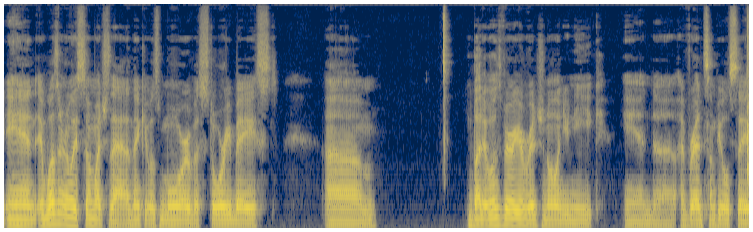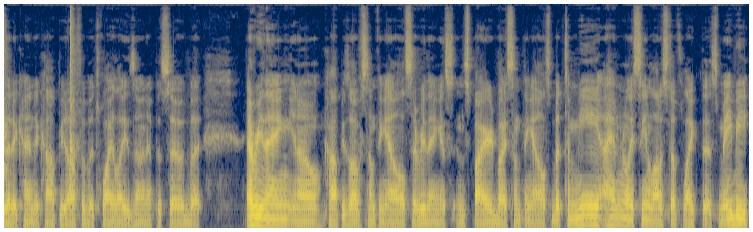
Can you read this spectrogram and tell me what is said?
And it wasn't really so much that. I think it was more of a story based um, but it was very original and unique. And uh, I've read some people say that it kind of copied off of a Twilight Zone episode, but everything, you know, copies off something else. Everything is inspired by something else. But to me, I hadn't really seen a lot of stuff like this. Maybe,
